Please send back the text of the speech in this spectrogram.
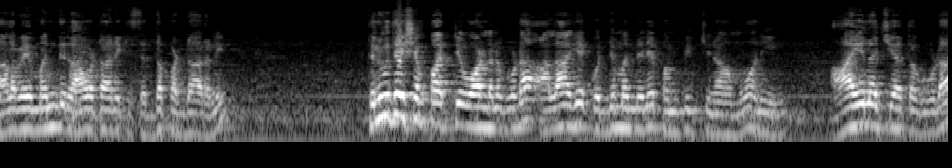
నలభై మంది రావటానికి సిద్ధపడ్డారని తెలుగుదేశం పార్టీ వాళ్ళను కూడా అలాగే కొద్ది మందినే పంపించినాము అని ఆయన చేత కూడా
